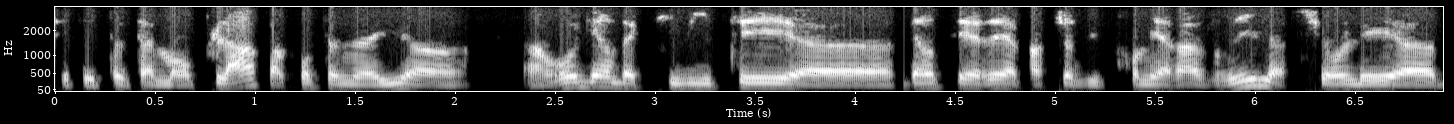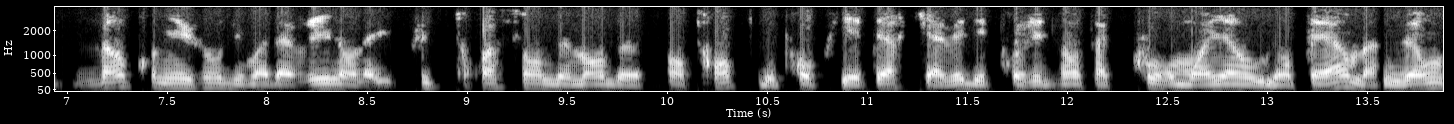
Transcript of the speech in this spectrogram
c'était totalement plat. Par contre, on a eu un, un regain d'activité, euh, d'intérêt à partir du 1er avril. Sur les 20 euh, premiers jours du mois d'avril, on a eu plus de 300 demandes entrantes de propriétaires qui avaient des projets de vente à court, moyen ou long terme. Nous avons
